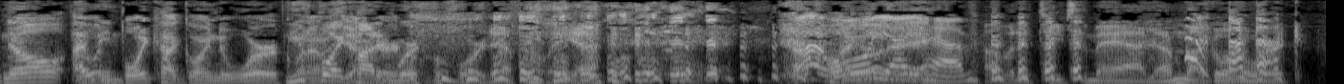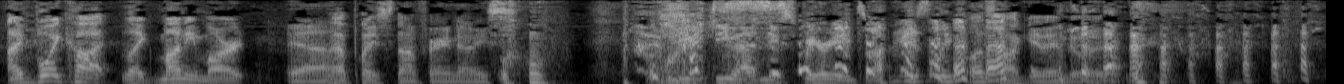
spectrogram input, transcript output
No, I, I would mean, boycott going to work You've when I was boycotted younger. work before, definitely, yeah. Ah, oh yeah, you have. I'm going to teach the man. I'm not going to work. I boycott like Money Mart. Yeah. That place is not very nice. you, you had an experience, obviously. Let's not get into it.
